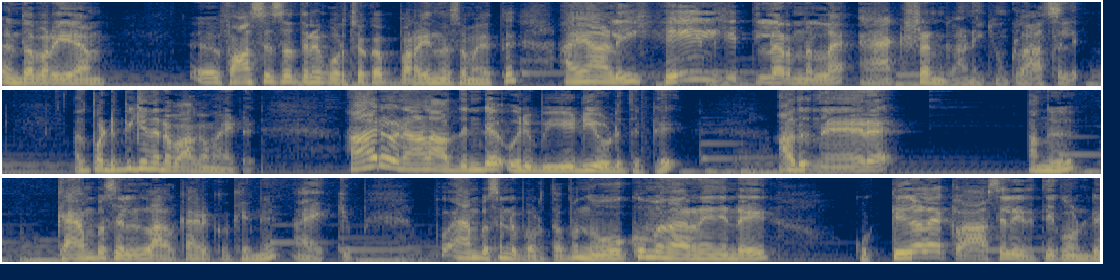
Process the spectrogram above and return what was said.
എന്താ പറയുക ഫാസിസത്തിനെ കുറിച്ചൊക്കെ പറയുന്ന സമയത്ത് അയാൾ ഈ ഹെയിൽ ഹിറ്റ്ലർ എന്നുള്ള ആക്ഷൻ കാണിക്കും ക്ലാസ്സിൽ. അത് പഠിപ്പിക്കുന്നതിന്റെ ഭാഗമായിട്ട്. ആരോ ഒരാൾ അതിന്റെ ഒരു വീഡിയോ എടുത്തിട്ട് അത് നേരെ അങ്ങ് ക്യാമ്പസിലുള്ള ആൾക്കാർക്കൊക്കെ അങ്ങ് അയക്കും. അപ്പോൾ ക്യാമ്പസിന്റെ പുറത്ത്. അപ്പോൾ നോക്കുമ്പോൾ എന്ന് പറഞ്ഞു കഴിഞ്ഞിട്ടുണ്ടെങ്കിൽ കുട്ടികളെ ക്ലാസ്സിൽ ഇരുത്തിക്കൊണ്ട്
